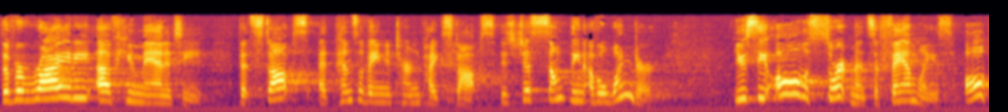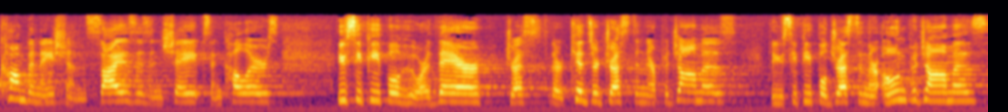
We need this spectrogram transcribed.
The variety of humanity that stops at Pennsylvania Turnpike stops is just something of a wonder. You see all assortments of families, all combinations, sizes and shapes and colors. You see people who are there, dressed, their kids are dressed in their pajamas. You see people dressed in their own pajamas.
